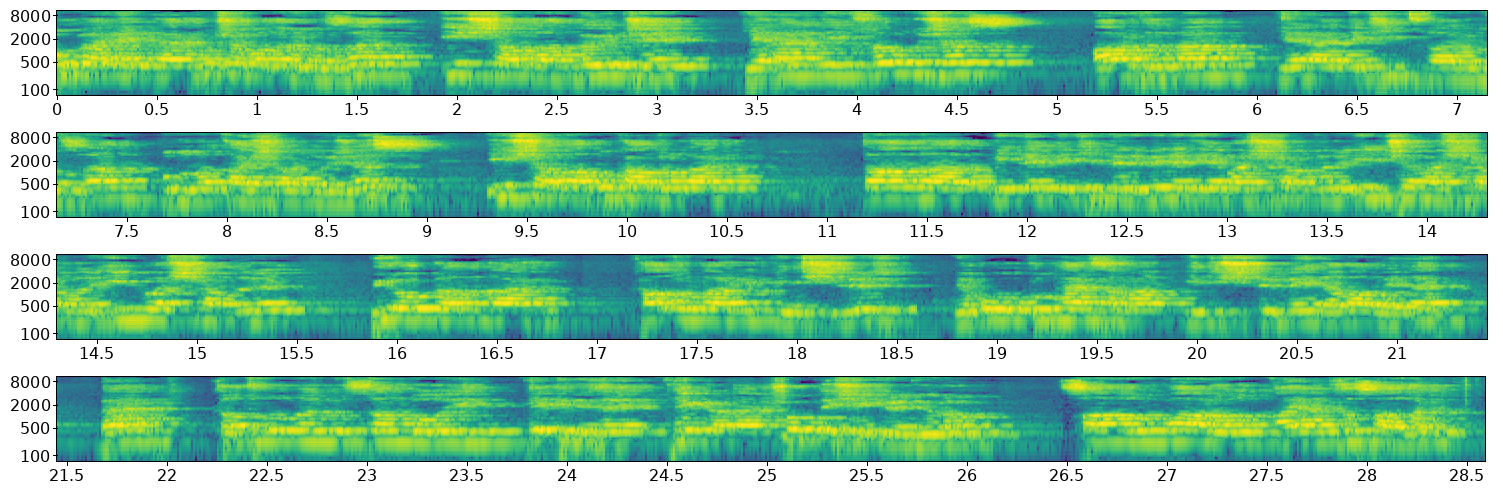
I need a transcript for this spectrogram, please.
Bu gayretler, bu çabalarımızla inşallah önce genelde iktidar olacağız. Ardından yereldeki iktidarımızla bununla taşlandıracağız. İnşallah bu kadrolar daha da milletvekilleri, belediye başkanları, ilçe başkanları, il başkanları, bürokratlar, kadrolar yetiştirir ve bu okul her zaman yetiştirmeye devam eder. Ben katılımlarınızdan dolayı hepinize tekrardan çok teşekkür ediyorum. Sağ olun, var olun, ayağınıza sağlık.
